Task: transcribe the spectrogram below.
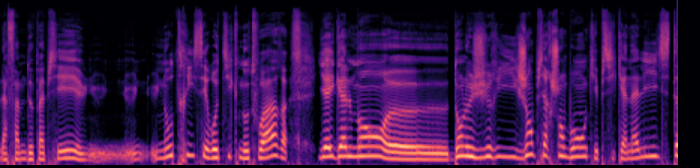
La femme de papier, une, autrice érotique notoire. Il y a également euh, dans le jury Jean-Pierre Chambon qui est psychanalyste,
